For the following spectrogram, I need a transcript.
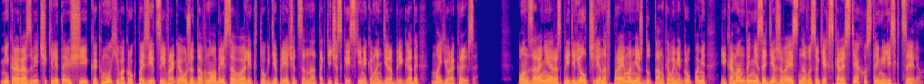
Микроразведчики, летающие как мухи вокруг позиций врага, уже давно обрисовали, кто где прячется на тактической схеме командира бригады майора Крыса. Он заранее распределил членов Прайма между танковыми группами, и команды, не задерживаясь на высоких скоростях, устремились к целям.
